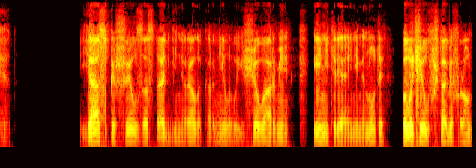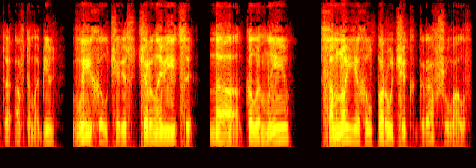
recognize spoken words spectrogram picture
это. Я спешил застать генерала Корнилова еще в армии и, не теряя ни минуты, получил в штабе фронта автомобиль, выехал через Черновицы на Колымыю Со мной ехал поручик граф Шувалов.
